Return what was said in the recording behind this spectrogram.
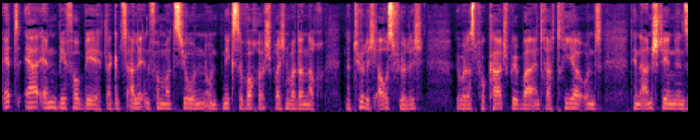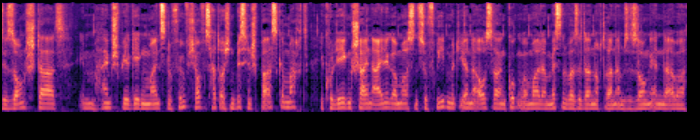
rnbvb, da gibt's alle Informationen und nächste Woche sprechen wir dann auch natürlich ausführlich über das Pokalspiel bei Eintracht Trier und den anstehenden Saisonstart im Heimspiel gegen Mainz 05. Ich hoffe, es hat euch ein bisschen Spaß gemacht. Die Kollegen scheinen einigermaßen zufrieden mit ihren Aussagen. Gucken wir mal, da messen wir sie dann noch dran am Saisonende, aber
